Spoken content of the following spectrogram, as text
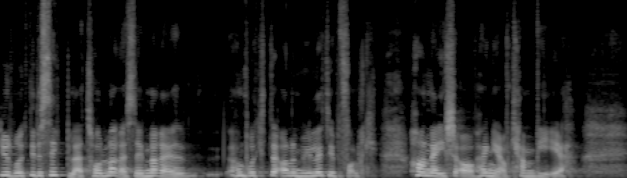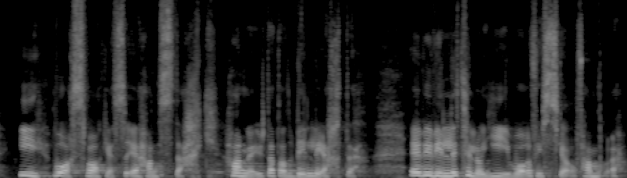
Gud brukte disipler, tollere, syndere. Han brukte alle mulige typer folk. Han er ikke avhengig av hvem vi er. I vår svakhet så er han sterk. Han er ute etter et villig hjerte. Er vi villige til å gi våre fisker fem brød?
